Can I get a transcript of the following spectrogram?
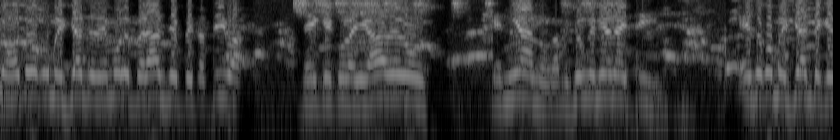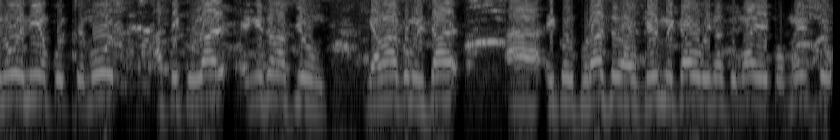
nosotros los comerciantes tenemos la esperanza y expectativa de que con la llegada de los kenianos, la misión keniana a Haití, esos comerciantes que no venían por temor a circular en esa nación, ya van a comenzar a incorporarse a lo que es el mercado binacional y el comercio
